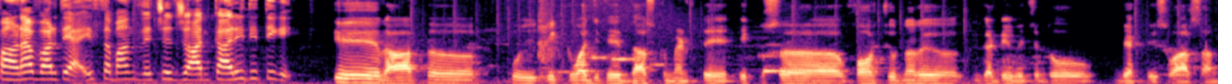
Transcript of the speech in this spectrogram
ਪਾਣਾ ਵਰਤਿਆ। ਇਸ ਸਬੰਧ ਵਿੱਚ ਜਾਣਕਾਰੀ ਦਿੱਤੀ ਗਈ। ਇਹ ਰਾਤ ਕੋਈ 1:10 ਮਿੰਟ ਤੇ ਇੱਕ ਫੋਰਚੂਨਰ ਗੱਡੀ ਵਿੱਚ ਦੋ ਵਿਅਕਤੀ ਸਵਾਰ ਸਨ।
